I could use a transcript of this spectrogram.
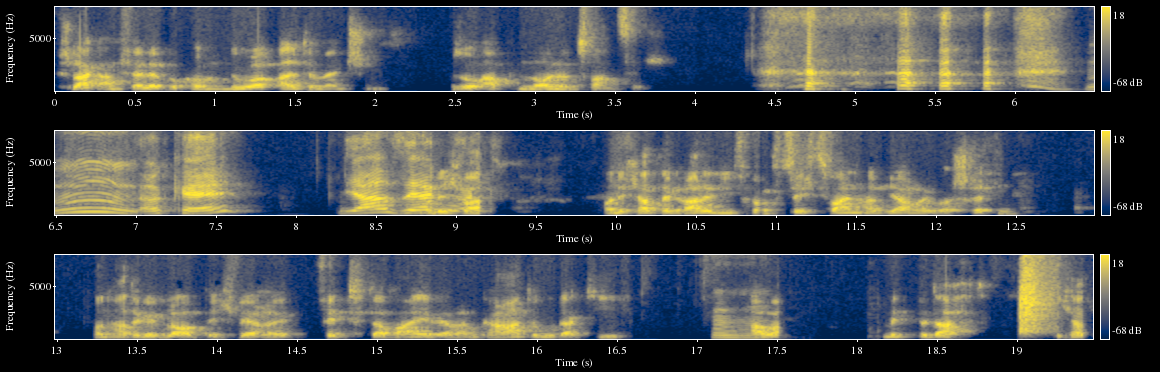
Schlaganfälle bekommen nur alte Menschen, so ab 29. mm, okay. Ja, sehr und gut. War, und ich hatte gerade die 50, zweieinhalb Jahre überschritten und hatte geglaubt, ich wäre fit dabei, wäre im Karate gut aktiv. Mhm. Aber mit Bedacht, ich hatte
